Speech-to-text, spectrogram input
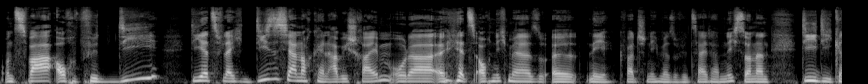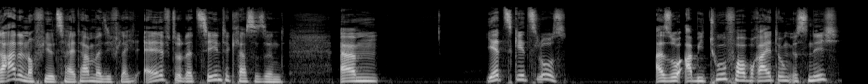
Und zwar auch für die, die jetzt vielleicht dieses Jahr noch kein Abi schreiben oder äh, jetzt auch nicht mehr so, äh, nee, Quatsch, nicht mehr so viel Zeit haben, nicht, sondern die, die gerade noch viel Zeit haben, weil sie vielleicht elfte oder zehnte Klasse sind. Ähm, jetzt geht's los. Also Abiturvorbereitung ist nicht,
